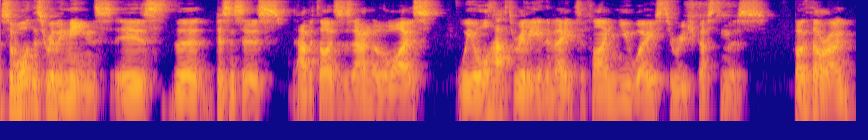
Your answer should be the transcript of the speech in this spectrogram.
So, what this really means is that businesses, advertisers, and otherwise, we all have to really innovate to find new ways to reach customers, both our own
